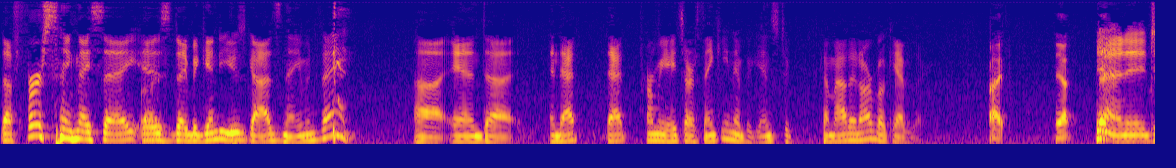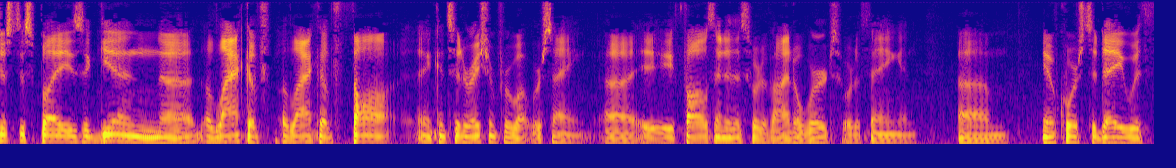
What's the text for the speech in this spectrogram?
the first thing they say is they begin to use God's name in vain, uh, and uh, and that that permeates our thinking and begins to come out in our vocabulary. Right. Yep. Yeah, and it just displays again uh, a lack of a lack of thought and consideration for what we're saying. Uh, it, it falls into this sort of idle word sort of thing, and um, you know, of course, today with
